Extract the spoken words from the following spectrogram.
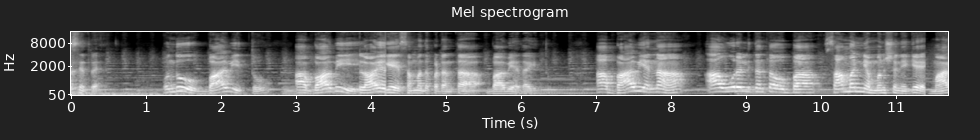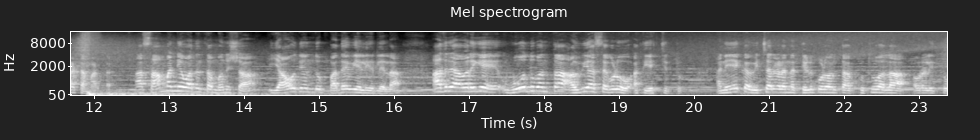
ಸ್ನೇಹಿತರೆ. ಒಂದು ಬಾವಿ ಇತ್ತು. ಆ ಬಾವಿ ಲಾಯರ್ಗೆ ಸಂಬಂಧಪಟ್ಟಂತ ಬಾವಿ ಅದಾಗಿತ್ತು. ಆ ಬಾವಿಯನ್ನು ಆ ಊರಲ್ಲಿದ್ದಂಥ ಒಬ್ಬ ಸಾಮಾನ್ಯ ಮನುಷ್ಯನಿಗೆ ಮಾರಾಟ ಮಾಡ್ತಾರೆ. ಆ ಸಾಮಾನ್ಯವಾದಂಥ ಮನುಷ್ಯ ಯಾವುದೇ ಒಂದು ಪದವಿಯಲ್ಲಿ ಇರಲಿಲ್ಲ. ಆದರೆ ಅವರಿಗೆ ಓದುವಂಥ ಹವ್ಯಾಸಗಳು ಅತಿ ಹೆಚ್ಚಿತ್ತು. ಅನೇಕ ವಿಚಾರಗಳನ್ನು ತಿಳ್ಕೊಳ್ಳುವಂಥ ಕುತೂಹಲ ಅವರಲ್ಲಿತ್ತು.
